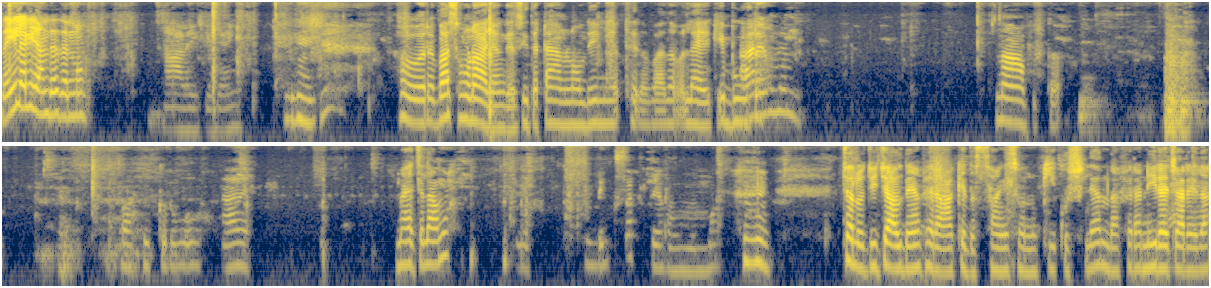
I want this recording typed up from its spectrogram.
ਨਹੀਂ ਲੈ ਕੇ ਜਾਂਦੇ ਤੈਨੂੰ? ਨਾਲ ਲੈ ਕੇ ਜਾਈਂ। ਹੋਰ ਬਸ ਹੁਣ ਆ ਜਾਾਂਗੇ ਅਸੀਂ ਤਾਂ ਟਾਈਮ ਲਾਉਂਦੇ ਨਹੀਂ ਉੱਥੇ ਤੋਂ ਬਾਅਦ ਲੈ ਕੇ ਬੂਟ। ਨਾ ਪੁੱਤ। ਵਾਹਿਗੁਰੂ। ਮੈਂ ਚਲਾਵਾਂ? ਦੇਖ ਸਕਦੇ ਹੋ ਮੰਮਾ। ਚਲੋ ਜੀ ਚੱਲਦੇ ਆਂ ਫਿਰ ਆ ਕੇ ਦੱਸਾਂਗੇ ਤੁਹਾਨੂੰ ਕੀ ਕੁਛ ਲਿਆਂਦਾ ਫਿਰ ਨੀਰਾ ਚਾਰੇ ਦਾ।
